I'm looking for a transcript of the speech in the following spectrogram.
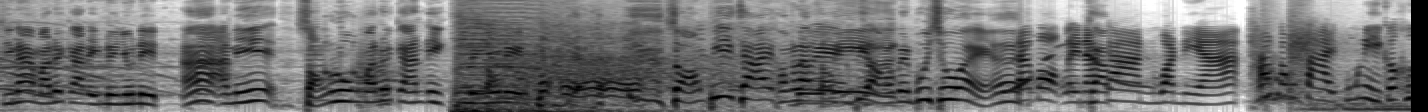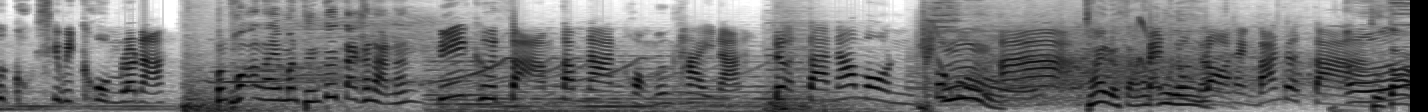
จีน่ามาด้วยกันอีก1ยูนิตอ่าอันนี้2ลุงมาด้วยกันอีก1ยูนิตสองพี่ชายของเราเองที่ออกมาเป็นผู้ช่วยเออแต่บอกเลยนะครับ การวันเนี้ยถ้าต้องตายพรุ่งนี้ก็คือชีวิตคุมแล้วนะ มันเพราะอะไรมันถึงตื้นตันขนาดนั้น นี่คือ 3 ตำนานของเมืองไทยนะ เดอะสตาร์หน้ามนต์อืม อ่าใช่เดี๋ยวสารทั้เป็นงคู่หเลนุ่มย หล่อแห่งบ้านเดอะสตาร์ถูกต้อง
